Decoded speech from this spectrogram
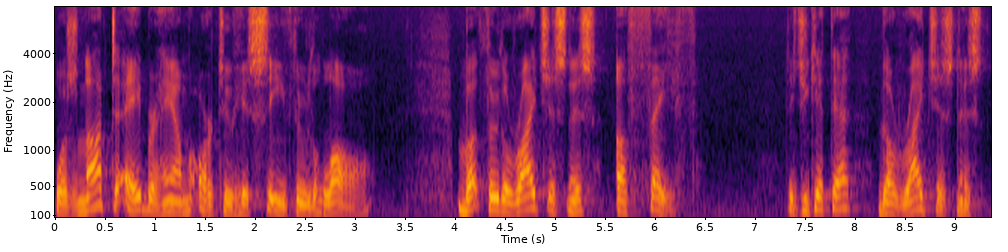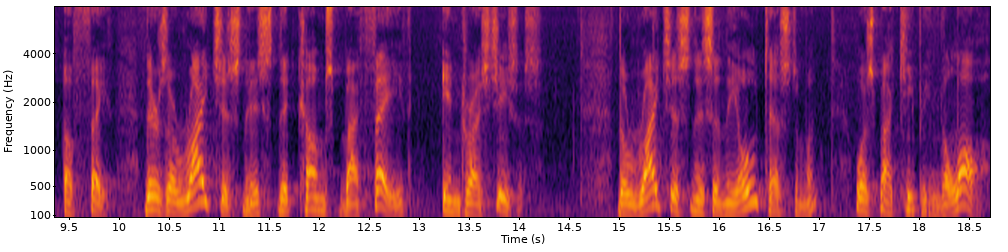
was not to Abraham or to his seed through the law, but through the righteousness of faith. Did you get that? The righteousness of faith. There's a righteousness that comes by faith in Christ Jesus. The righteousness in the Old Testament was by keeping the law.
